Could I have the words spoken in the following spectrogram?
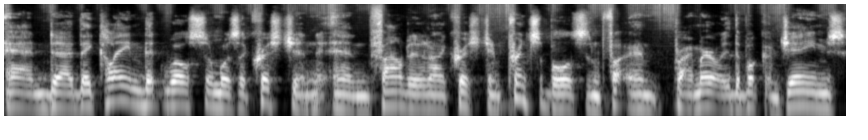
And uh, they claim that Wilson was a Christian and founded it on Christian principles and, and, primarily the book of James.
